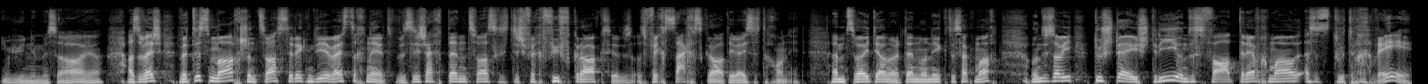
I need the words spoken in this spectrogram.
Ich nehme es an, ja. Also weißt, wenn du das machst und das Wasser irgendwie, weiss doch nicht, was ist echt dann das Wasser? Das war vielleicht 5 Grad gewesen, oder so. also vielleicht 6 Grad, ich weiss es doch auch nicht. Am 2. Januar, dann, wo ich das habe gemacht Und es ist so wie, du stehst rein und es fährt dir einfach mal, also es tut doch weh.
